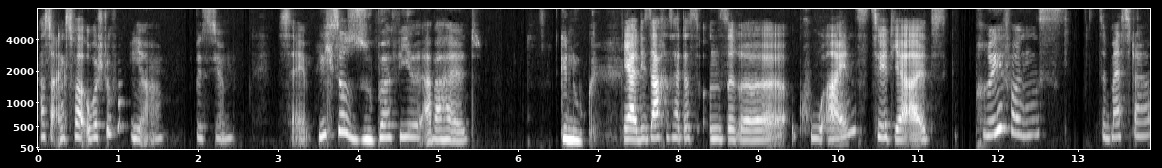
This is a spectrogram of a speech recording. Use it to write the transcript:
Hast du Angst vor Oberstufe? Ja, bisschen. Same. Nicht so super viel, aber halt genug. Ja, die Sache ist halt, dass unsere Q1 zählt ja als Prüfungssemester.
